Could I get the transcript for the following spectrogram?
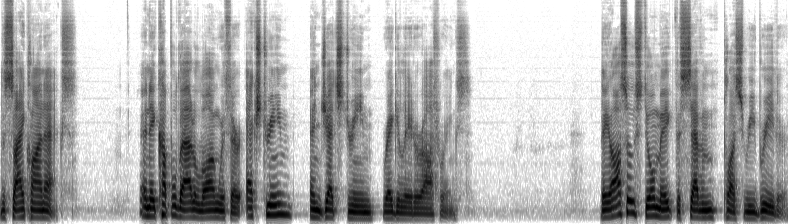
the Cyclone X. And they couple that along with their Xstream and Jetstream regulator offerings. They also still make the 7 Plus rebreather.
